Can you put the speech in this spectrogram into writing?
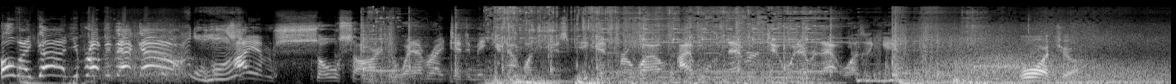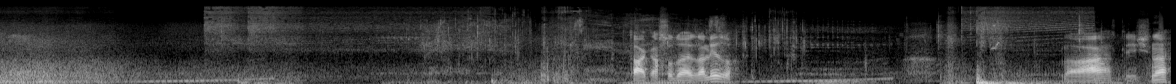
Oh my god, you brought me back out! I am so sorry for whatever I did to make you not want to use me again for a while. I will never do whatever that was again. Watch out. Так, а сюда я залезу? Да, отлично.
